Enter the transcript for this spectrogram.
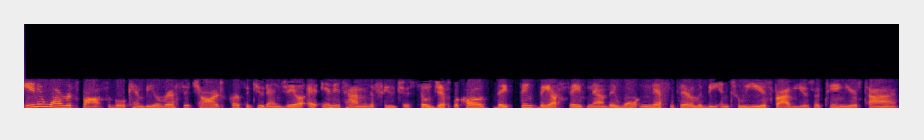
anyone responsible can be arrested, charged, persecuted, and jailed at any time in the future. So just because they think they are safe now, they won't necessarily be in two years, five years, or ten years time.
